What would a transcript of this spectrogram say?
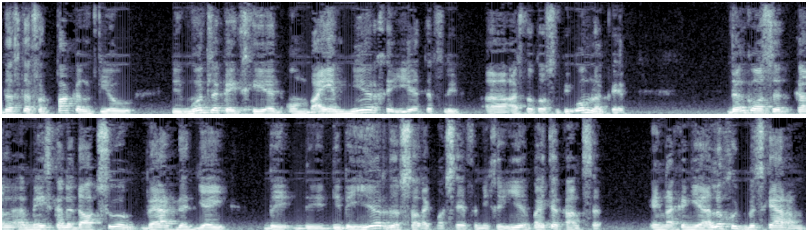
digte verpakking vir jou die moontlikheid gee om baie meer geheue te vlieg uh, as wat ons op die oomblik het, dink ons dit kan 'n mens kan dit dalk so werk dat jy die die die beheerder sal ek maar sê van die geheue buitekant sit en dan kan jy hulle goed beskerm.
